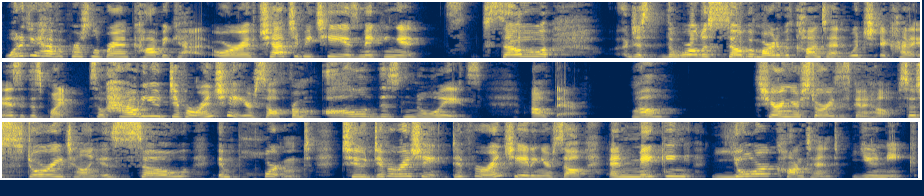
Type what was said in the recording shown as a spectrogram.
what if you have a personal brand copycat or if ChatGPT is making it so just the world is so bombarded with content, which it kind of is at this point. So how do you differentiate yourself from all of this noise out there? Well, sharing your stories is going to help. So storytelling is so important to differentiate differentiating yourself and making your content unique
